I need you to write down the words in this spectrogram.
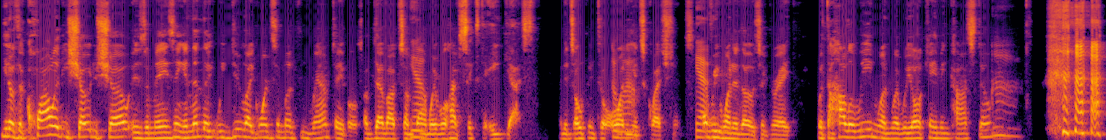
You know, the quality show to show is amazing. And then the, we do like once a month roundtables of DevOps sometime Yeah. where we'll have six to eight guests. And it's open to Oh, wow. audience questions. Yeah. Every one of those are great. But the Halloween one where we all came in costume, Ah.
